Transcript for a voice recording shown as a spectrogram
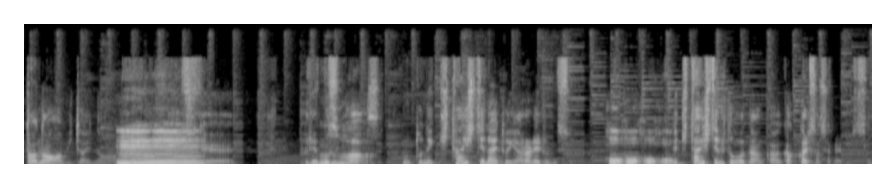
たな、みたいなう感。じで。プレモルは本当ね、期待してないとやられるんですよ。ほうほうほうほで期待してると、なんか、がっかりさせられるんですよ。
